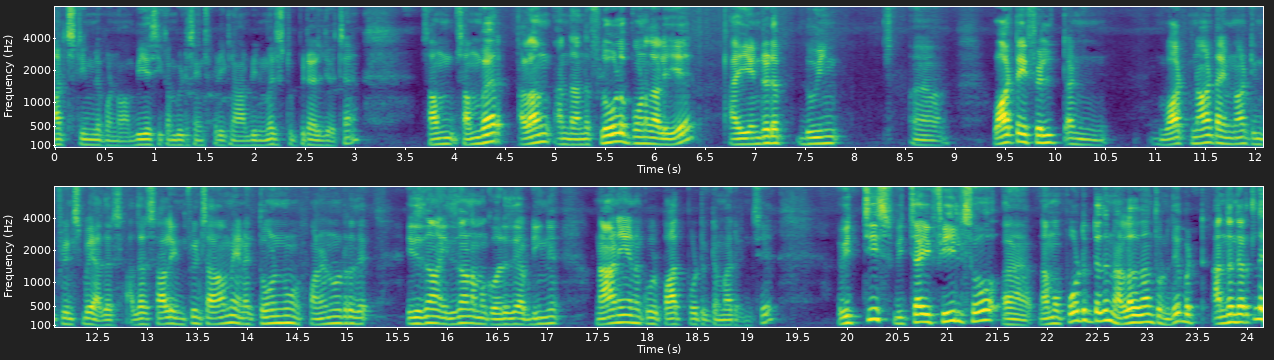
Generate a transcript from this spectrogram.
ஆர்ட்ஸ் ஸ்ட்ரீமில் பண்ணுவோம். பிஎஸ்சி கம்ப்யூட்டர் சயின்ஸ் படிக்கலாம் அப்படின்ற மாதிரி ஸ்டூப்பிடாக எழுதி வச்சேன். சம் சம்வேர் அலாங் அந்த அந்த ஃப்ளோவில் போனதாலேயே I ended up doing what I felt and what not I am not influence by others அதர்ஸால் இன்ஃப்ளூயன்ஸ் ஆகாமல் எனக்கு தோணும் பண்ணணுன்றது. இதுதான் இதுதான் நமக்கு வருது அப்படின்னு நானே எனக்கு ஒரு பாத் போட்டுக்கிட்ட மாதிரி இருந்துச்சு. Which is which I feel so நம்ம போட்டுக்கிட்டது நல்லது தான் தோணுது. பட் அந்தந்த இடத்துல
